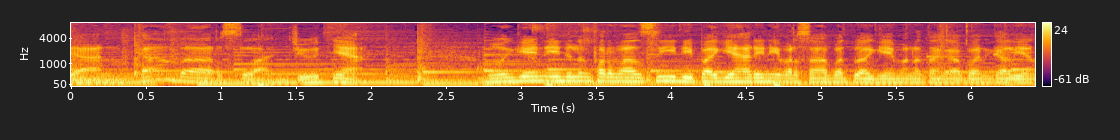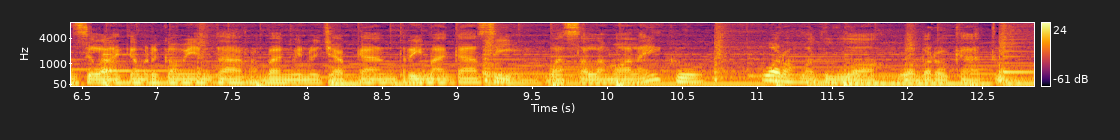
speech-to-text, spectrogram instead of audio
dan kabar selanjutnya. Mungkin ini informasi di pagi hari ini persahabat bagaimana tanggapan kalian silahkan berkomentar. Bang mengucapkan terima kasih. Wassalamualaikum warahmatullahi wabarakatuh.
